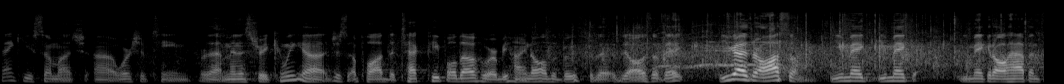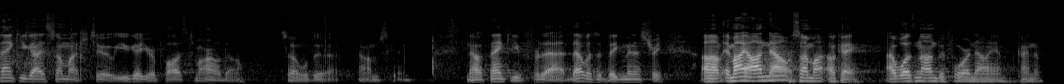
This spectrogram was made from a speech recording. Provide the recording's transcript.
Thank you so much, uh, worship team, for that ministry. Can we uh, just applaud the tech people though, who are behind all the booth for the all this? You guys are awesome. You make you make you make it all happen. Thank you guys so much too. You get your applause tomorrow though, so we'll do that. No, I'm just kidding. No, thank you for that. That was a big ministry. Um, am I on now? So I'm on. Okay, I wasn't on before. Now I am kind of.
